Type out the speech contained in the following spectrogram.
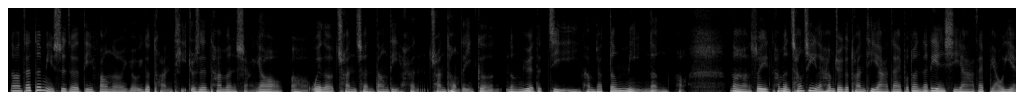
那在灯米市这个地方呢，有一个团体，就是他们想要呃，为了传承当地很传统的一个能乐的技艺，他们叫灯米能哈。那所以他们长期以来，他们就有一个团体啊，在不断在练习啊，在表演。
